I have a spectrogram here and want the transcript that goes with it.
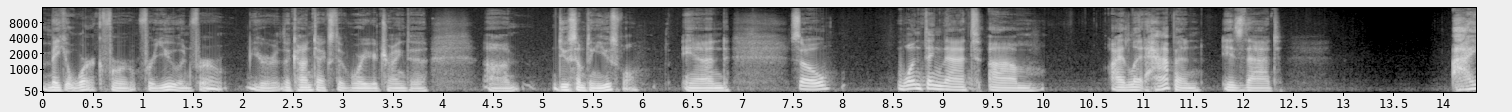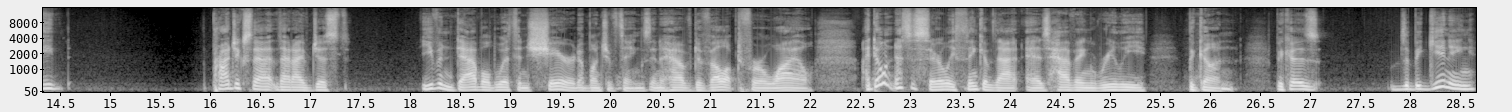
make it work for for you and for your the context of where you're trying to um, do something useful. And so one thing that um, I let happen is that I projects that that I've just even dabbled with and shared a bunch of things and have developed for a while. I don't necessarily think of that as having really begun because the beginning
